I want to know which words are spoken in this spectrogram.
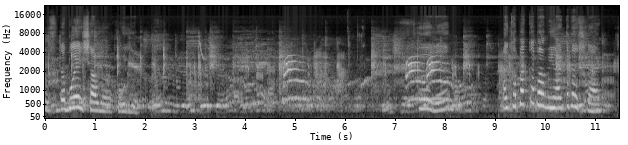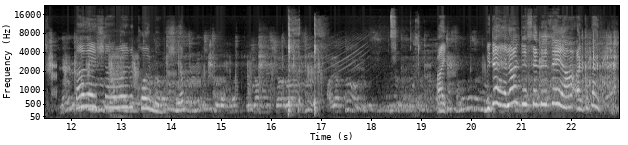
Aslında bu eşyaları koyayım. Şöyle. Ay kapak kapanmıyor arkadaşlar. Ben eşyaları koymamışım. Ay. Bir de helal desenize ya arkadaşlar.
